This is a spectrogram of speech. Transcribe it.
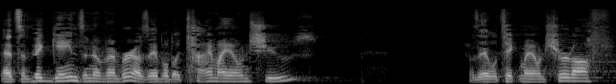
I had some big gains in November. I was able to tie my own shoes. I was able to take my own shirt off.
